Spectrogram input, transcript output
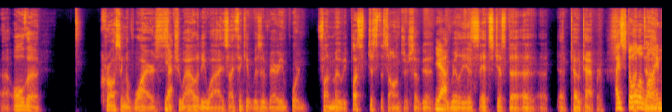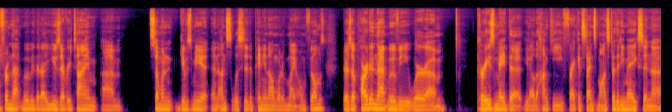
uh, all the crossing of wires, yeah. sexuality wise. I think it was a very important fun movie. Plus, just the songs are so good. Yeah, it really is. It's just a, a, a toe tapper. I stole but, a line um, from that movie that I use every time um, someone gives me a, an unsolicited opinion on one of my own films. There's a part in that movie where um, Curry's made the you know the hunky Frankenstein's monster that he makes, and uh,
